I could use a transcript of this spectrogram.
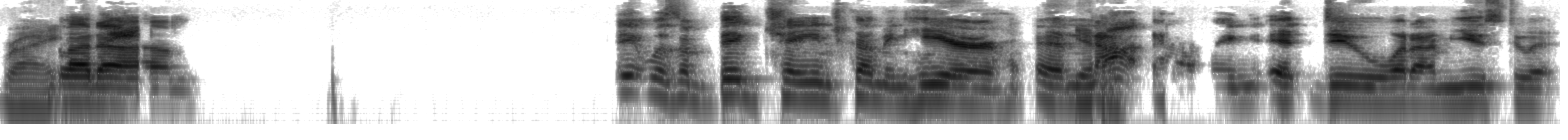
right but um it was a big change coming here and Yeah. not having it do what I'm used to it,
